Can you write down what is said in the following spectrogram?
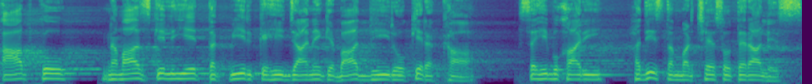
آپ کو نماز کے لیے تکبیر کہی جانے کے بعد بھی روکے رکھا۔ صحیح بخاری، حدیث نمبر 643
